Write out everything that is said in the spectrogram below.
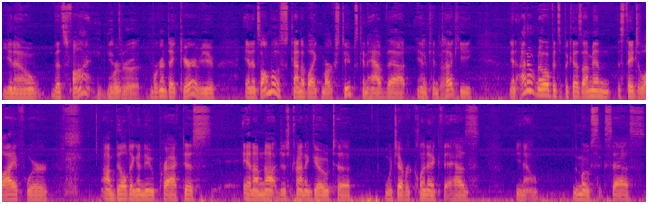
you know, that's fine. He'd get we're, through it. We're going to take care of you. And it's almost kind of like Mark Stoops can have that in At Kentucky. Kentucky. And I don't know if it's because I'm in the stage of life where I'm building a new practice and I'm not just trying to go to whichever clinic that has, you know, the most success.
